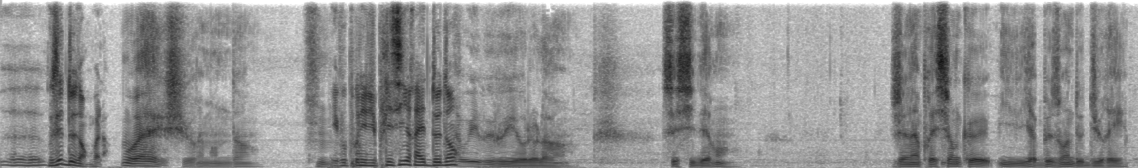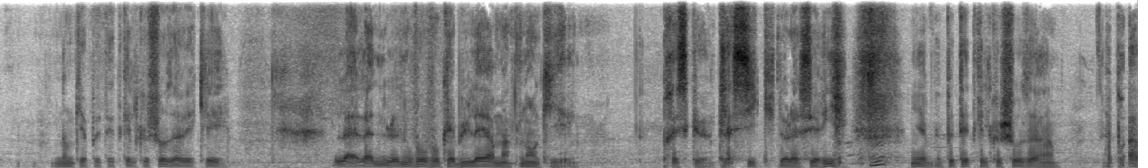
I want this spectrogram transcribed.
euh, vous êtes dedans, voilà. Ouais, je suis vraiment dedans. Et vous prenez du plaisir à être dedans ah Oui, oui, oui, oh là là. C'est sidérant. J'ai l'impression qu'il y a besoin de durer. Donc il y a peut-être quelque chose avec les, le nouveau vocabulaire maintenant qui est presque classique de la série. Mmh. Il y a peut-être quelque chose à, à,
